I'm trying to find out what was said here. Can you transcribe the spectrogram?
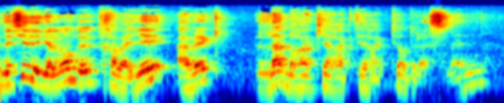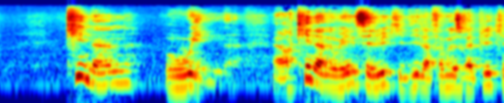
décide également de travailler avec l'abracaractère acteur de la semaine, Keenan Wynn. Alors Keenan Wynn, c'est lui qui dit la fameuse réplique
